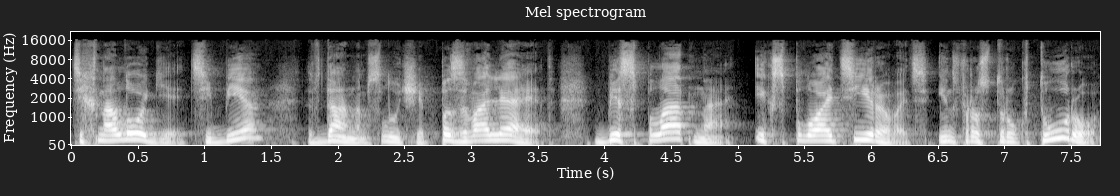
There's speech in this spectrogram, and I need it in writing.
Технология тебе в данном случае позволяет бесплатно эксплуатировать инфраструктуру,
